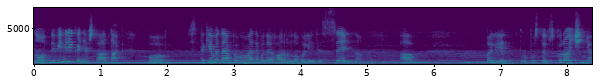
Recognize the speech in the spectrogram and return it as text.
Ну, не в ігрі, звісно, а так. Бо з такими темпами в мене буде горло боліти сильно. А, блін, пропустив скорочення,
